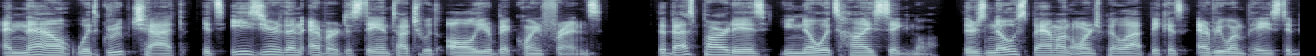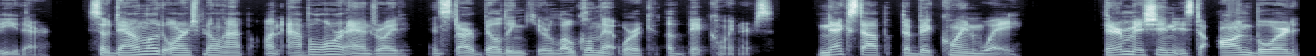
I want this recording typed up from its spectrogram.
And now, with group chat, it's easier than ever to stay in touch with all your Bitcoin friends. The best part is, you know it's high signal. There's no spam on Orange Pill app because everyone pays to be there. So download Orange Pill app on Apple or Android and start building your local network of Bitcoiners. Next up, the Bitcoin Way. Their mission is to onboard,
